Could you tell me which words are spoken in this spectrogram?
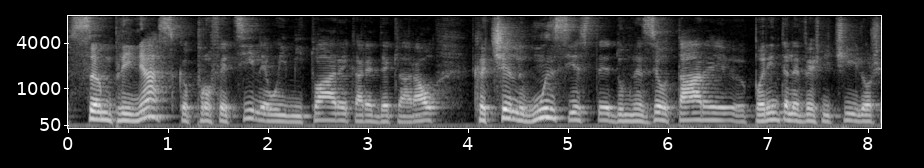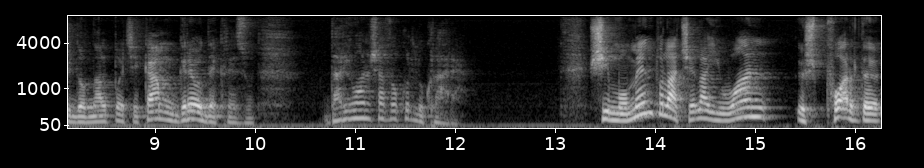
să împlinească profețiile uimitoare care declarau că cel uns este Dumnezeu tare, Părintele Veșniciilor și Domn al Păcii. Cam greu de crezut. Dar Ioan și-a făcut lucrarea. Și în momentul acela Ioan își poartă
